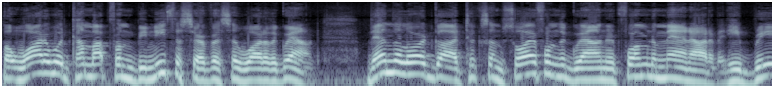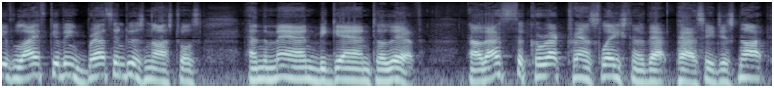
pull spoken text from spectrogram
But water would come up from beneath the surface and water the ground. Then the Lord God took some soil from the ground and formed a man out of it. He breathed life giving breath into his nostrils, and the man began to live. Now, that's the correct translation of that passage. It's not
